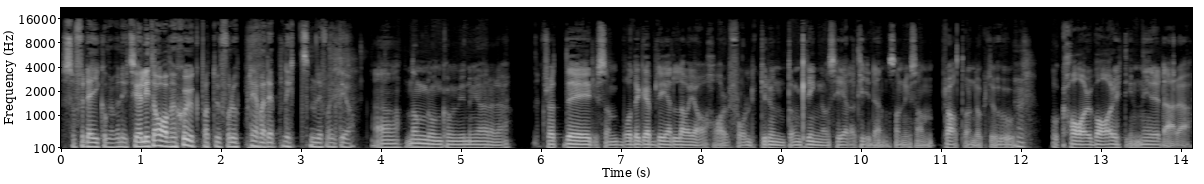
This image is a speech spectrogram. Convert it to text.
Så för dig kommer det vara nytt. Så jag är lite avundsjuk på att du får uppleva det på nytt, men det får inte jag. Ja, någon gång kommer vi nog göra det. För att det är liksom, både Gabriella och jag har folk runt omkring oss hela tiden som liksom pratar om Doctor Who. Mm. Och har varit inne i det där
